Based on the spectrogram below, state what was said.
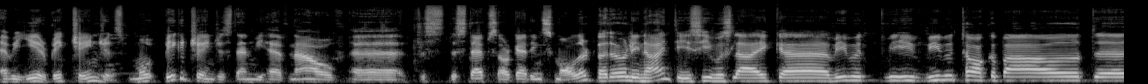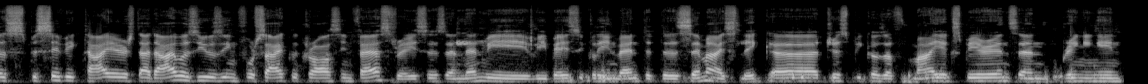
every year big changes, more bigger changes than we have now. Uh, the, the, steps are getting smaller. But early '90s, he was like, uh, we would we we would talk about uh, specific tires that I was using for cyclocross in fast races, and then we we basically invented the semi slick uh, just because of my experience and bringing in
